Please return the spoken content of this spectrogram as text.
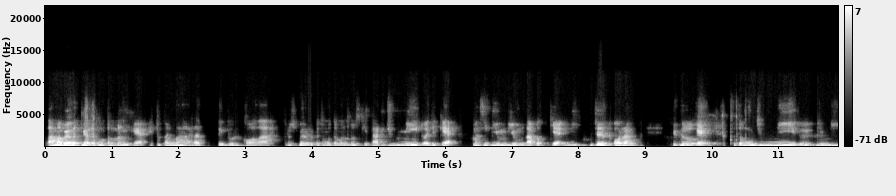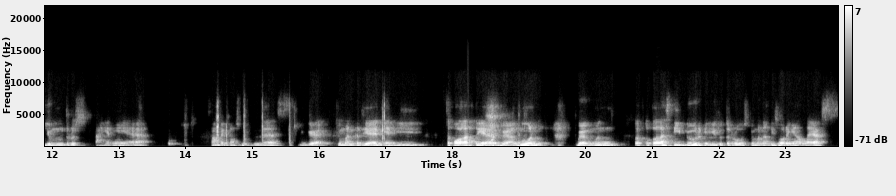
lama banget gak ketemu temen kayak itu kan Maret libur sekolah terus baru ketemu temen tuh sekitar Juni itu aja kayak masih diem-diem takut kayak dihujat orang gitu. Kayak ketemu Juni itu diem-diem terus akhirnya ya sampai kelas 12 juga cuman kerjaannya di sekolah tuh ya bangun bangun waktu kelas tidur kayak gitu terus cuman nanti sorenya les.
